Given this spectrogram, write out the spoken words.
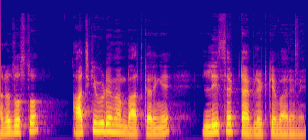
हेलो दोस्तों, आज की वीडियो में हम बात करेंगे लीसेट टैबलेट के बारे में।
